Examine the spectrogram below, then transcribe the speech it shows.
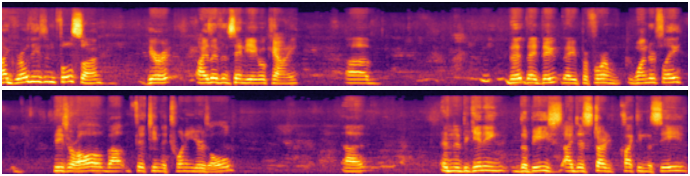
I grow these in full sun. Here, I live in San Diego County. Uh, they, they, they, they perform wonderfully. These are all about 15 to 20 years old. Uh, in the beginning, the bees, I just started collecting the seed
